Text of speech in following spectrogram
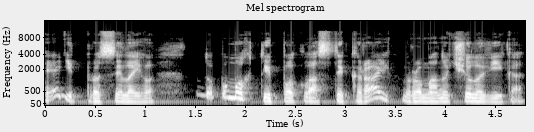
Едіт просила його допомогти покласти край роману чоловіка.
